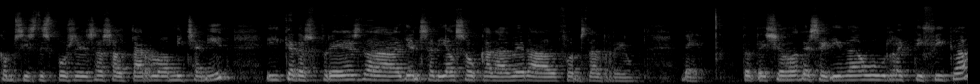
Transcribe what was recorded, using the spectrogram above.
com si es disposés a saltar-lo a mitjanit i que després de, llençaria el seu cadàver al fons del riu. Bé, tot això de seguida ho rectifica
